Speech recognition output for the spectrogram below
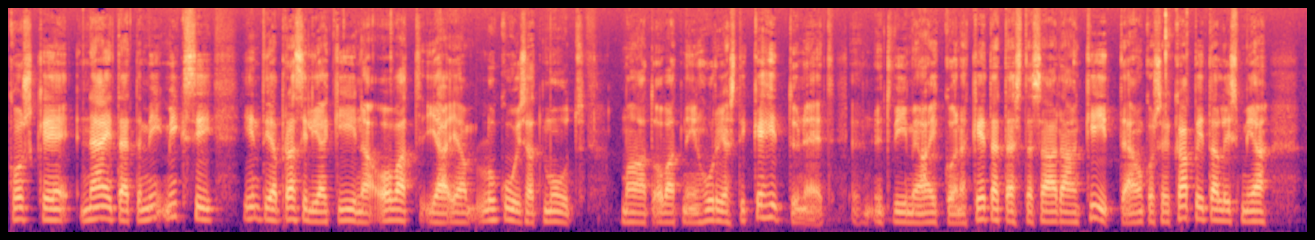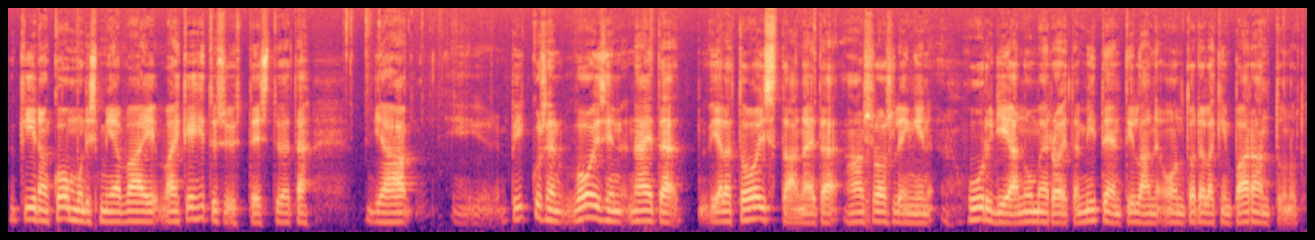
koskee näitä, että miksi Intia, Brasilia Kiina ovat ja, ja lukuisat muut maat ovat niin hurjasti kehittyneet nyt viime aikoina. Ketä tästä saadaan kiittää? Onko se kapitalismia, Kiinan kommunismia vai, vai kehitysyhteistyötä? Ja pikkusen voisin näitä vielä toistaa, näitä Hans Roslingin hurjia numeroita, miten tilanne on todellakin parantunut.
